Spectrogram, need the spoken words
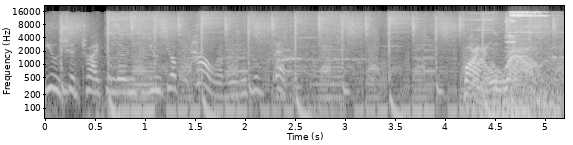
You should try to learn to use your power a little better. Final round.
